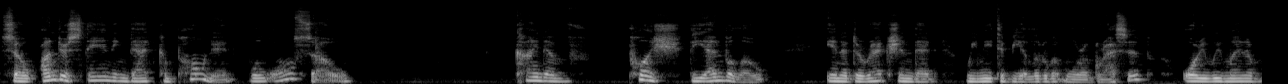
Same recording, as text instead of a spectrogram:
So understanding that component will also kind of push the envelope in a direction that we need to be a little bit more aggressive or we might have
